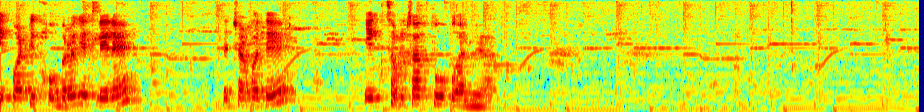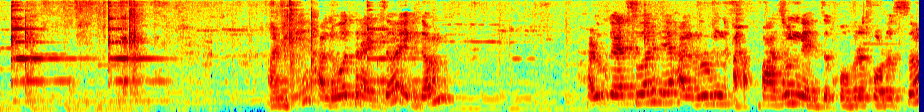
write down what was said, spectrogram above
एक वाटी खोबरं घेतलेलं आहे. त्याच्यामध्ये एक चमचा तूप घालूया. आणि हे हलवत राहायचं एकदम. हळू गॅसवर हे हलवून भाजून घ्यायचं खोबरं थोडंसं.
